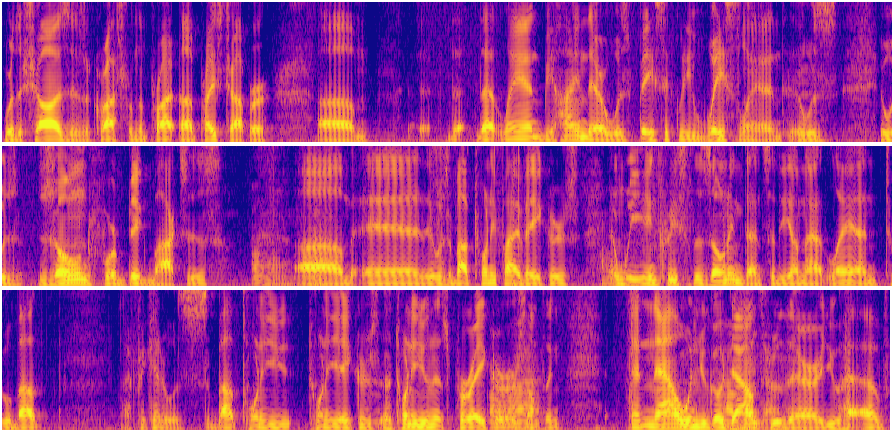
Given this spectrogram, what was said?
where the Shaw's is across from the pri- uh, Price Chopper. Um, that, that land behind there was basically wasteland. It was it was zoned for big boxes, um, and it was about 25 acres. And we increased the zoning density on that land to about I forget it was about 20 20 acres, uh, 20 units per acre or something. And now when you go down through there, you have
